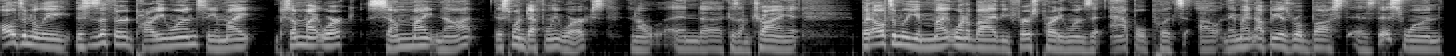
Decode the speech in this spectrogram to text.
ultimately, this is a third party one, so you might some might work, some might not. This one definitely works, and I'll and because uh, I'm trying it. But ultimately, you might want to buy the first party ones that Apple puts out. And they might not be as robust as this one,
